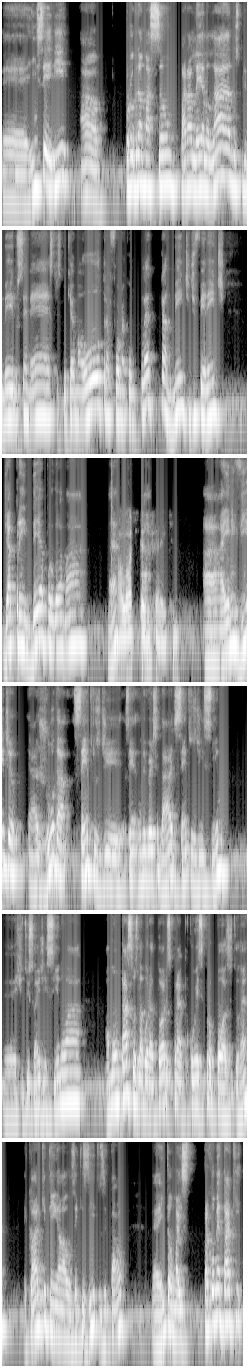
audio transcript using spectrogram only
é, inserir a programação paralela lá nos primeiros semestres, porque é uma outra forma completamente diferente de aprender a programar. Né? A lógica é diferente. Né? A, a NVIDIA ajuda centros de universidades, centros de ensino, é, instituições de ensino a, a montar seus laboratórios pra, com esse propósito, né? É claro que tem lá os requisitos e tal, é, então, mas para comentar que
